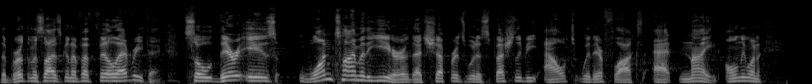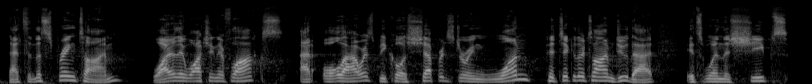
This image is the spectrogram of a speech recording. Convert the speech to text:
The birth of Messiah is going to fulfill everything. So there is one time of the year that shepherds would especially be out with their flocks at night. Only one. That's in the springtime. Why are they watching their flocks at all hours? Because shepherds during one particular time do that. It's when the sheep's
